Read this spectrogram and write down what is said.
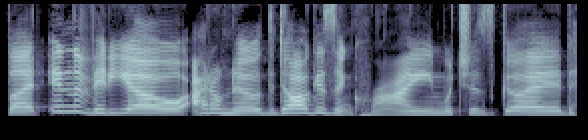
but in the video i don't know the dog isn't crying which is good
